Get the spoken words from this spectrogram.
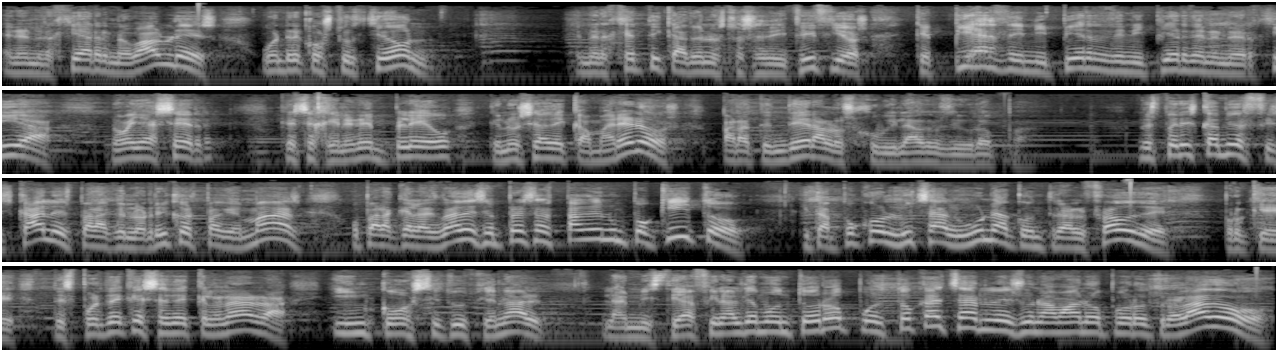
en energías renovables o en reconstrucción energética de nuestros edificios, que pierden y pierden y pierden energía. No vaya a ser que se genere empleo que no sea de camareros para atender a los jubilados de Europa. No esperéis cambios fiscales para que los ricos paguen más o para que las grandes empresas paguen un poquito. Y tampoco lucha alguna contra el fraude, porque después de que se declarara inconstitucional la amnistía final de Montoro, pues toca echarles una mano por otro lado.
